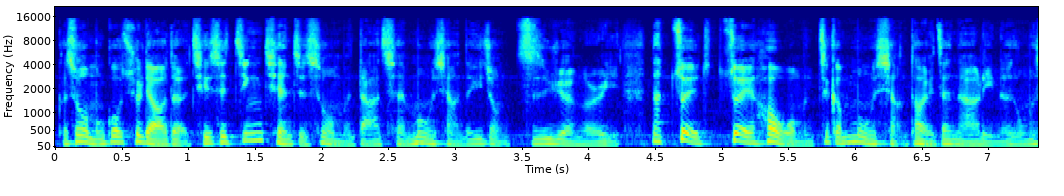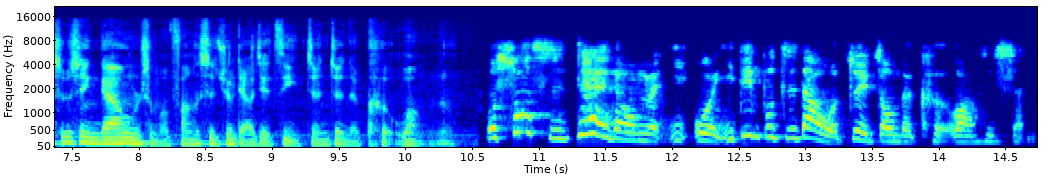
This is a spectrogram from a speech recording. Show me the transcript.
可是我们过去聊的，其实金钱只是我们达成梦想的一种资源而已。那最最后，我们这个梦想到底在哪里呢？我们是不是应该用什么方式去了解自己真正的渴望呢？我说实在的，我们一我一定不知道我最终的渴望是什么，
